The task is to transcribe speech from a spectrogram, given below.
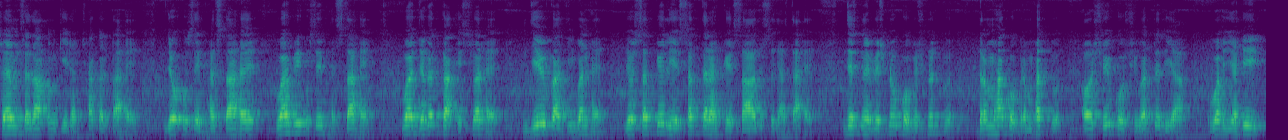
स्वयं सदा उनकी रक्षा करता है। जो उसे भसता है, वह भी उसे भसता है। वह जगत का ईश्वर है, जीव का जीवन है, जो सबके लिए सब तरह के साज सजाता है। जिसने विष्णु को विष्णुत्व, ब्रह्मा को ब्रह्मत्व और शिव को शिवत्व दिया, वह यही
